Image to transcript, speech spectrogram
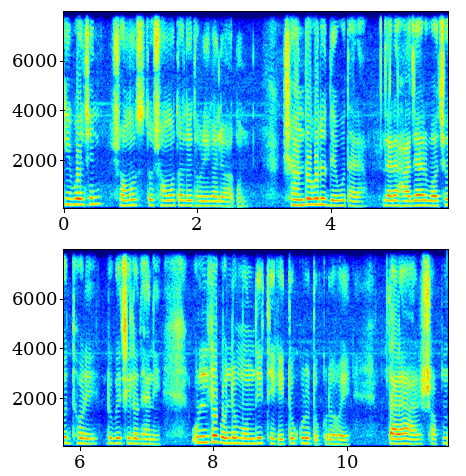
কি বলছেন? সমস্ত সমতলে ধরে গেল আগুন। শান্ত হলো দেবতারা, যারা হাজার বছর ধরে ডুবেছিল ধ্যানে। উল্টে পড়ল মন্দির থেকে টুকরো টুকরো হয়ে। তারা আর স্বপ্ন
